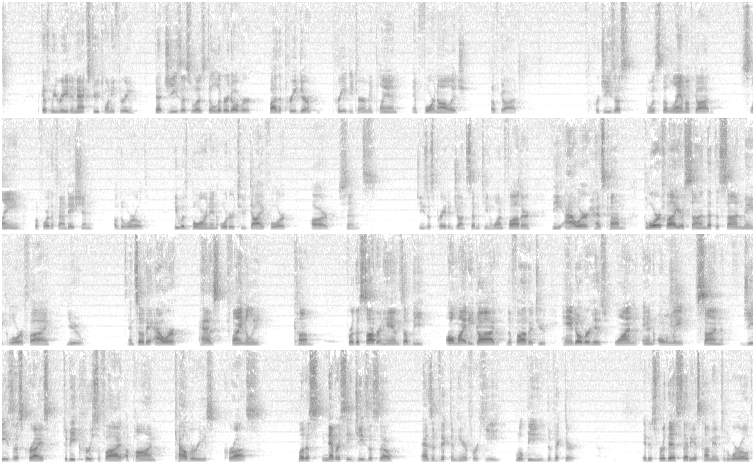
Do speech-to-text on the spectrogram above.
because we read in Acts 2:23 that Jesus was delivered over by the predetermined plan and foreknowledge of God. For Jesus was the Lamb of God, slain before the foundation of the world. He was born in order to die for our sins. Jesus prayed in John 17, 1, Father, the hour has come. Glorify your Son, that the Son may glorify you. And so the hour has finally come for the sovereign hands of the Almighty God the Father to hand over his one and only Son, Jesus Christ, to be crucified upon Calvary's cross. Let us never see Jesus, though, as a victim here, for he will be the victor. It is for this that he has come into the world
